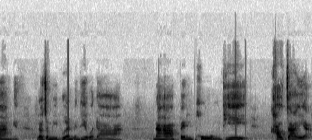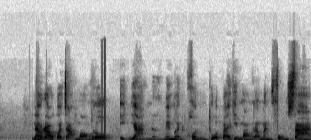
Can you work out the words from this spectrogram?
มาก ๆ เนี่ย เราจะมีเพื่อนเป็นเทวดานะคะ เป็นภูมิที่เข้าใจอะ่ะแล้วเราก็จะมองโลกอีกอย่างหนึ่ง ไม่เหมือนคนทั่วไปที่มองแล้วมันฟุ้งซ่าน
